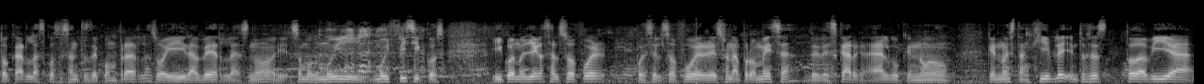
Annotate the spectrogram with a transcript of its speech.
tocar las cosas antes de comprarlas o a ir a verlas, ¿no? Eh, Somos muy, muy físicos y cuando llegas al software, pues el software es una promesa de descarga, algo que no, que no es tangible, entonces todavía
